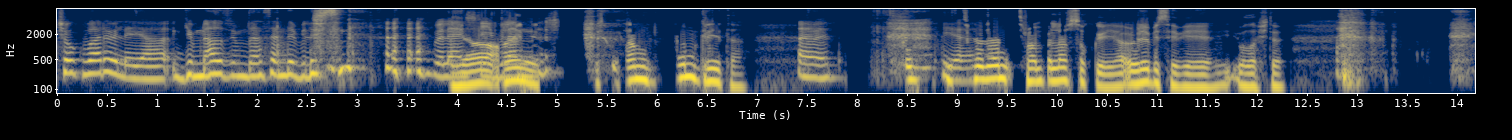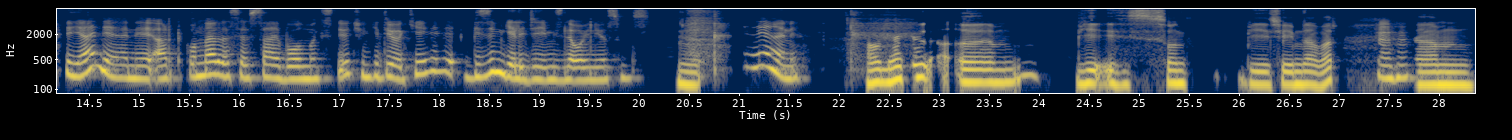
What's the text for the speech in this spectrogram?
çok var öyle ya. Gimnazyumda sen de bilirsin. Böyle her Ya, şeyi bilenler. İşte tam, tam Greta. Evet. Çok sıradan Trump'a laf sokuyor ya. Öyle bir seviyeye ulaştı. Yani hani artık onlar da söz sahibi olmak istiyor. Çünkü diyor ki bizim geleceğimizle oynuyorsunuz. Ya. Yani. Ama Merkel ähm, bir son bir şeyim daha var. Hı hı. Ähm,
